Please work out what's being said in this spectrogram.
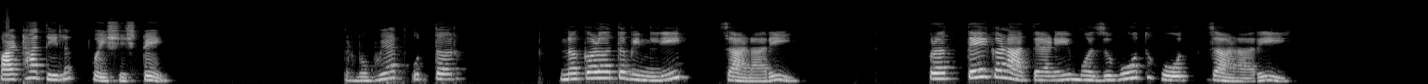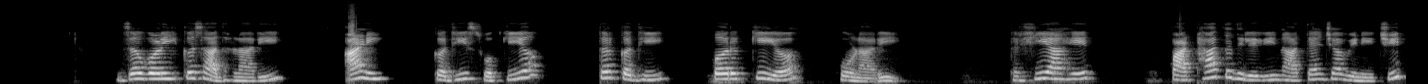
पाठातील वैशिष्ट्ये. तर बघूयात उत्तर. नकळत विणली जाणारी. प्रत्येक नात्याने मजबूत होत जाणारी. जवळीक साधणारी आणि कधी स्वकीय तर कधी परकीय होणारी. तर ही आहेत पाठात दिलेली नात्यांच्या विणेची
